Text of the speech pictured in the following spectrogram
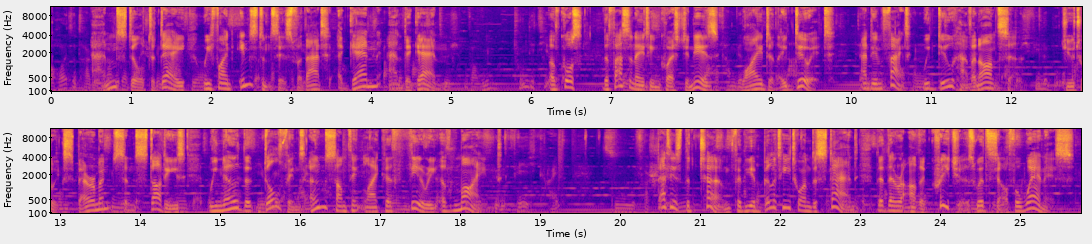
And still today, we find instances for that again and again. Of course, the fascinating question is why do they do it? And in fact, we do have an answer. Due to experiments and studies, we know that dolphins own something like a theory of mind. That is the term for the ability to understand that there are other creatures with self awareness.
